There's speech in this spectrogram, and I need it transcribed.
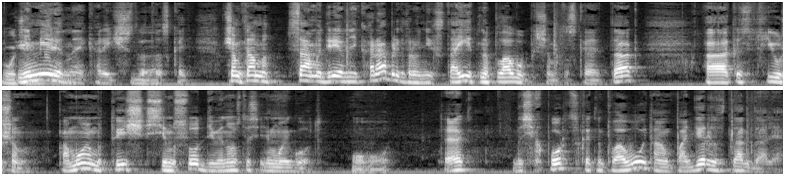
Очень немеренное много. количество, да. так сказать. Причем там самый древний корабль, который у них стоит на плаву, почему-то сказать так, а, Constitution по-моему, 1797 год. Ого. Так, до сих пор, так сказать, на плаву, и там поддерживается и так далее.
